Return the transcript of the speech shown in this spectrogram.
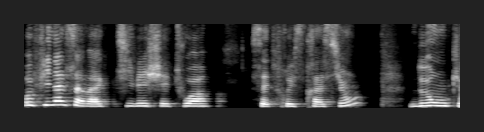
Au final, ça va activer chez toi cette frustration. Donc,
